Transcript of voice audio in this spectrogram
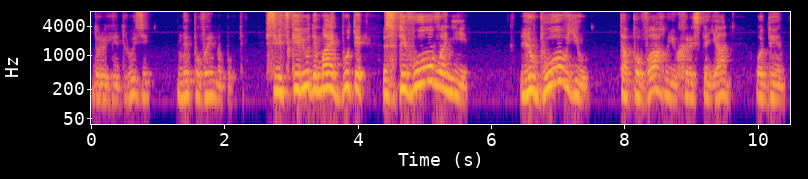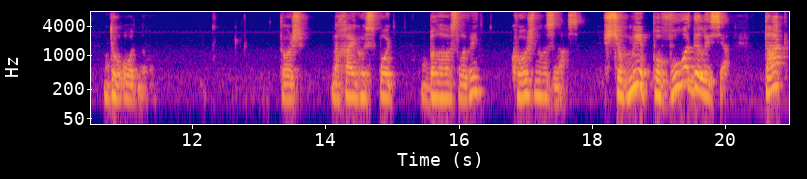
дорогі друзі, не повинно бути. Світські люди мають бути здивовані любов'ю та повагою християн один до одного. Тож, нехай Господь благословить кожного з нас, щоб ми поводилися так,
